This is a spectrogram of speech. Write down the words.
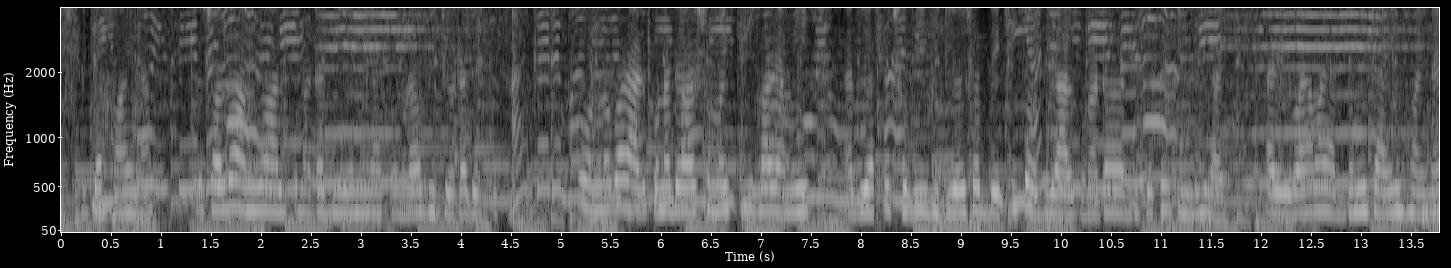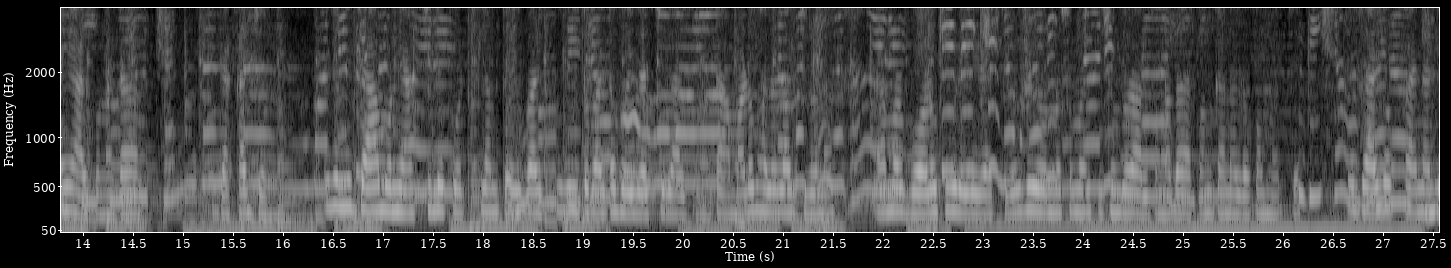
অসুবিধা হয় না। তো চলো আমিও আলপনাটা দিয়ে নিই আর তোমরাও ভিডিওটা দেখতে থাকো। তো অন্যবার আলপনা দেওয়ার সময় কি হয়, আমি দু একটা ছবি ভিডিও সব দেখি তো, দিয়ে আলপনাটা দিতে খুব ইজি হয়। আর এবার আমার একদমই টাইম হয় নাই আলপনাটা দেখার জন্য। ওই জন্য যা মনে আসছিল করছিলাম, তো এবার একটু উল্টো পাল্টা হয়ে যাচ্ছিল আলপনাটা। আমারও ভালো লাগছিল না। আমার বড় খুব রেগে যাচ্ছিল যে অন্য সময় কি সুন্দর আলপনা দাও এখন কেন এরকম হচ্ছে? তো যাই হোক ফাইনালি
